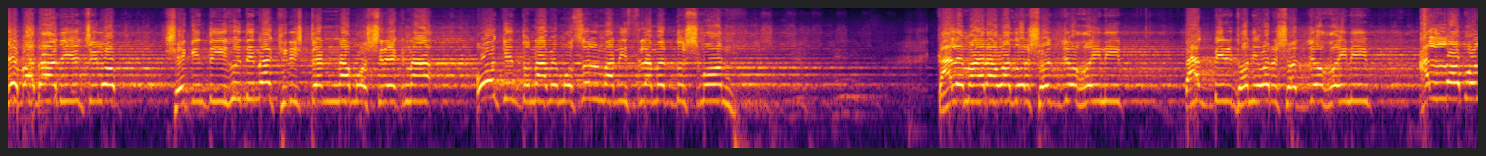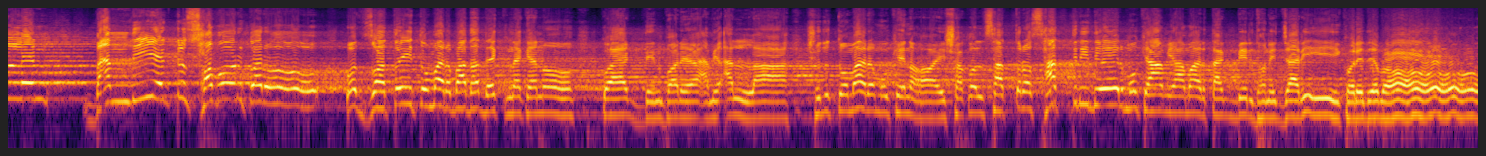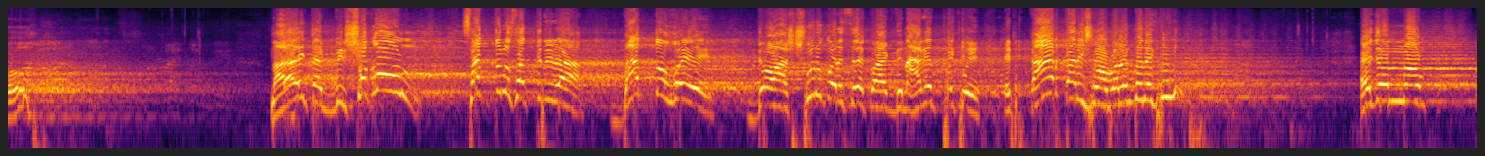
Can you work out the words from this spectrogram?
যে বাধা দিয়েছিল, সে কিন্তু ইহুদি না, খ্রিস্টান না, মোশরেক না, ও কিন্তু নামে মুসলমান, ইসলামের দুশ্মন। কালেমার আওয়াজ ওর সহ্য হয়নি, তাকবির ধ্বনি ওর সহ্য হয়নি। আল্লাহ বললেন, বান্দি, একটু সবর করো। ও যতই তোমার বাধা দেখ না কেন, কয়েকদিন পরে আমি আল্লাহ শুধু তোমার মুখে নয়, সকল ছাত্র ছাত্রীদের মুখে আমি আমার তাকবির ধ্বনি জারি করে দেব। নারাই তাকবির, সকল ছাত্র ছাত্রীরা বাধ্য হয়ে দেওয়া শুরু করেছে কয়েকদিন আগের থেকে। এটা কার কারিশমা বলেন তো দেখি। এই জন্য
